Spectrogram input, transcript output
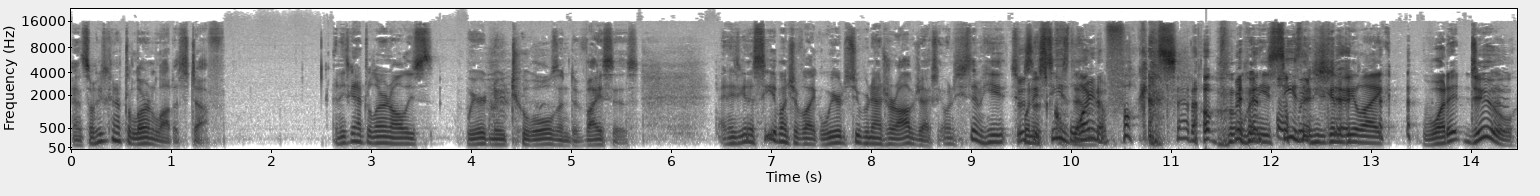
and so he's going to have to learn a lot of stuff, and he's going to have to learn all these weird new tools and devices, and he's going to see a bunch of like weird supernatural objects. And when he sees them, he This when he is sees quite them, a fucking setup. when he sees them, Holy he's going to be like, "What it do?"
